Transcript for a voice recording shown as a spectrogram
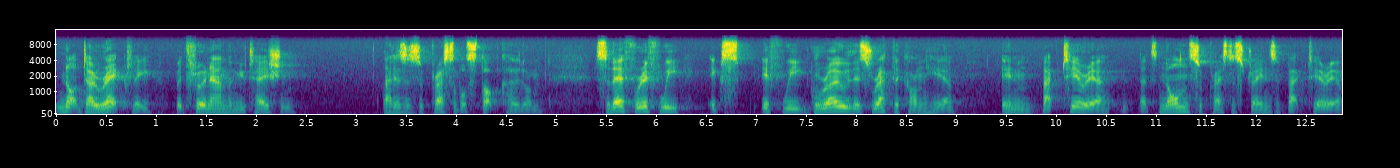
not directly, but through an AMBA mutation. That is a suppressible stop codon. So, therefore, if we, if we grow this replicon here in bacteria, that's non suppressor strains of bacteria,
